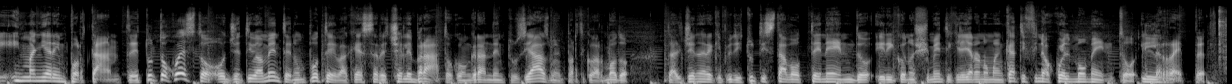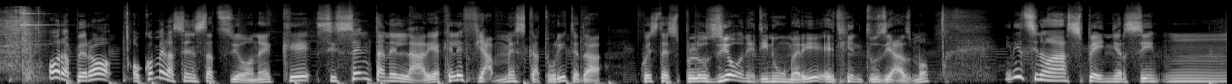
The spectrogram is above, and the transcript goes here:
in maniera importante. Tutto questo oggettivamente non poteva che essere celebrato con grande entusiasmo, in particolar modo dal genere che più di tutti stava ottenendo i riconoscimenti che gli erano mancati fino a quel momento, il rap. Ora però ho come la sensazione che si senta nell'aria che le fiamme scaturite da questa esplosione di numeri e di entusiasmo inizino a spegnersi mm,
